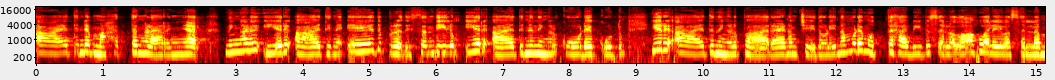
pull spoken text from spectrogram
ആയത്തിന്റെ മഹത്വങ്ങൾ അറിഞ്ഞാൽ നിങ്ങൾ ഈ ഒരു ആയത്തിന് ഏത് പ്രതിസന്ധിയിലും ഈ ഒരു ആയത്തിന് നിങ്ങൾ കൂടെ കൂട്ടും. ഈ ഒരു ആയത്ത് നിങ്ങൾ പാരായണം ചെയ്തോളി. നമ്മുടെ മുത്ത് ഹബീബ് സല്ലല്ലാഹു അലൈ വസല്ലമ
